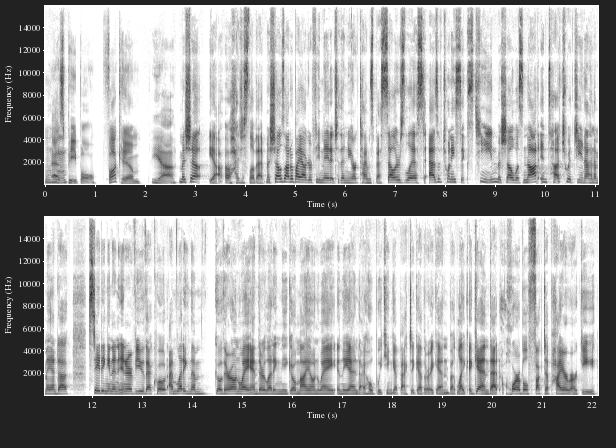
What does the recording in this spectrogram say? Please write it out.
mm-hmm. as people. Fuck him. Yeah. Michelle, yeah, oh, I just love that. Michelle's autobiography made it to the New York Times bestsellers list. As of 2016, Michelle was not in touch with Gina and Amanda, stating in an interview that, quote, I'm letting them go their own way and they're letting me go my own way. In the end, I hope we can get back together again. But, like, again, that horrible, fucked up hierarchy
